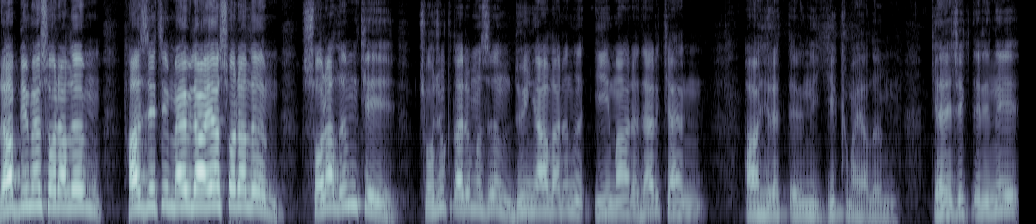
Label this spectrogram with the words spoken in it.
Rabbime soralım. Hazreti Mevla'ya soralım. Soralım ki çocuklarımızın dünyalarını imar ederken ahiretlerini yıkmayalım. Geleceklerini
